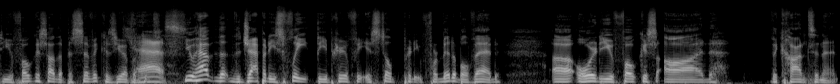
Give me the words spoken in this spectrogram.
Do you focus on the Pacific because you have Yes. a, you have the, the Japanese fleet, the Imperial fleet is still pretty formidable then, uh, or do you focus on the continent,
